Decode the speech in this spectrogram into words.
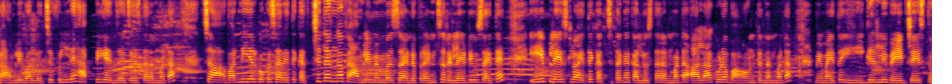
ఫ్యామిలీ వాళ్ళు వచ్చి ఫుల్లీ హ్యాపీగా ఎంజాయ్ చేస్తారనమాట. చా వన్ ఇయర్కి ఒకసారి అయితే ఖచ్చితంగా family members and friends relatives అయితే ఈ ప్లేస్లో అయితే ఖచ్చితంగా కలుస్తారనమాట. అలా కూడా బాగుంటుందన్నమాట మేమైతే ఈగర్లీ వెయిట్ చేస్తూ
